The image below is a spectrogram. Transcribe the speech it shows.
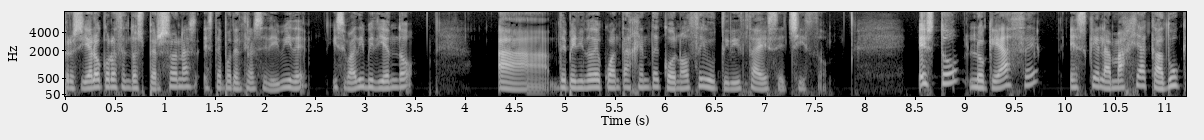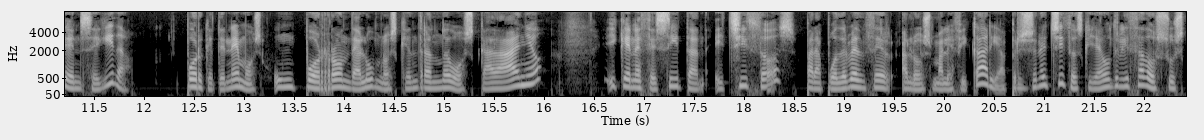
pero si ya lo conocen dos personas, este potencial se divide y se va dividiendo dependiendo de cuánta gente conoce y utiliza ese hechizo. Esto lo que hace es que la magia caduque enseguida, porque tenemos un porrón de alumnos que entran nuevos cada año y que necesitan hechizos para poder vencer a los maleficaria. Pero si son hechizos que ya han utilizado sus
